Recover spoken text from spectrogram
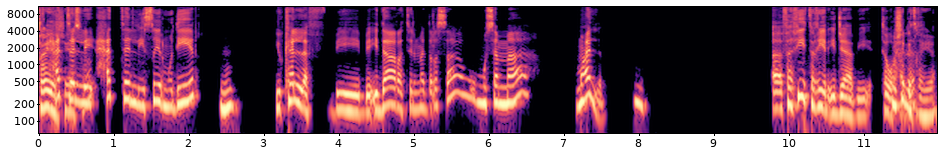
تغير حتى؟ اللي حتى اللي يصير مدير. يكلف بإدارة المدرسة ومسماه معلم. آه، ففي تغيير إيجابي تو وش اللي. تغير؟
